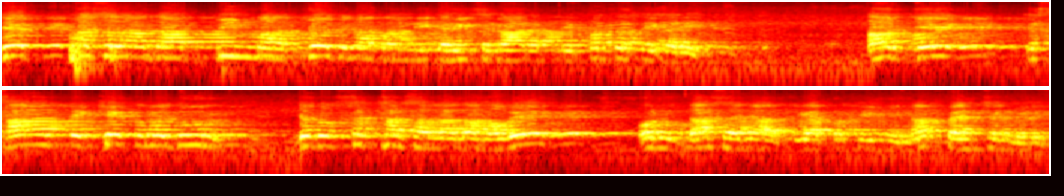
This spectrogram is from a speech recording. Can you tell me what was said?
ਜੇ ਫਸਲਾਂ ਦਾ ਬੀਮਾ ਯੋਜਨਾ ਬਣਨੀ ਚਾਹੀਦੀ ਸਰਕਾਰ ਆਪਣੇ ਪੱਧਰ ਤੇ ਕਰੇ। ਔਰ ਜੇ ਕਿਸਾਨ ਤੇ ਖੇਤ ਮਜ਼ਦੂਰ ਜਦੋਂ 60 ਸਾਲਾਂ ਦਾ ਹੋਵੇ, ਉਹਨੂੰ 10000 ਰੁਪਇਆ ਪ੍ਰਤੀ ਮਹੀਨਾ ਪੈਨਸ਼ਨ ਮਿਲੇ।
